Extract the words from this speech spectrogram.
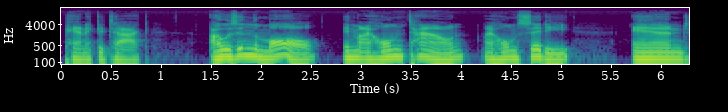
panic attack, I was in the mall in my hometown, my home city, and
